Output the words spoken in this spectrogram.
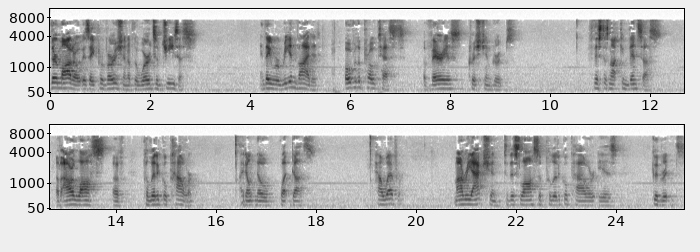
Their motto is a perversion of the words of Jesus. And they were re-invited over the protests of various Christian groups. If this does not convince us of our loss of political power, I don't know what does. However, my reaction to this loss of political power is good riddance.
